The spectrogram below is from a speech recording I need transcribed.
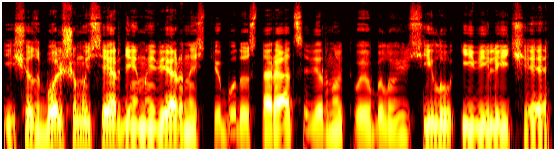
Еще с большим усердием и верностью буду стараться вернуть твою былую силу и величие,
